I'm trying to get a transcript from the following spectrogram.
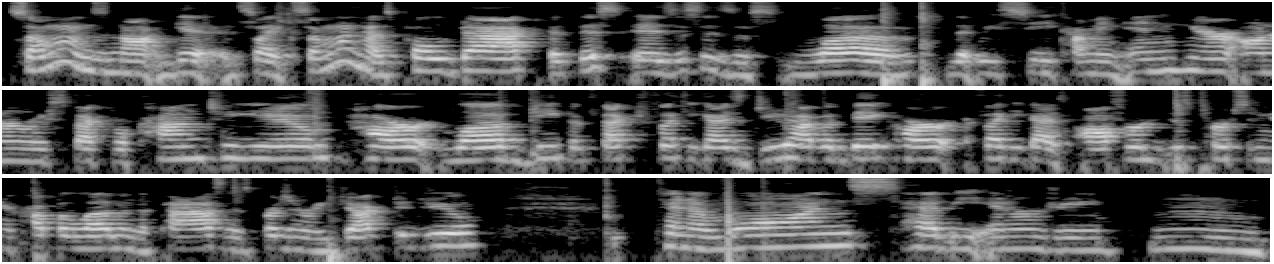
someone's not get it's like someone has pulled back but this is this is this love that we see coming in here honor and respect will come to you. Heart love deep effect I feel like you guys do have a big heart. I feel like you guys offered this person your cup of love in the past and this person rejected you. Ten of wands heavy energy. Mm.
